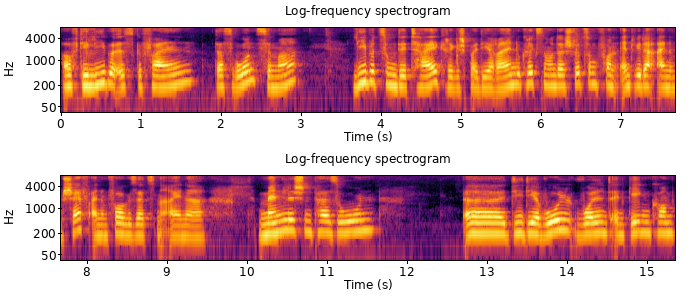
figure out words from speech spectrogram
Auf die Liebe ist gefallen, das Wohnzimmer Liebe zum Detail kriege ich bei dir rein. Du kriegst eine Unterstützung von entweder einem Chef, einem Vorgesetzten, einer männlichen Person, die dir wohlwollend entgegenkommt,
